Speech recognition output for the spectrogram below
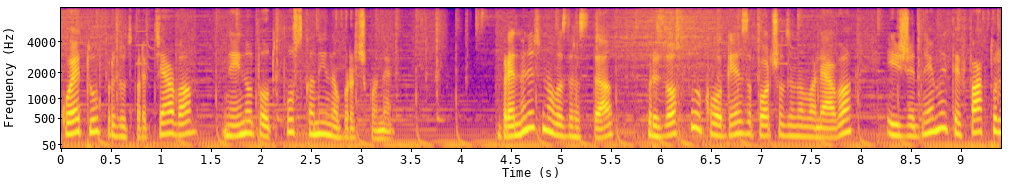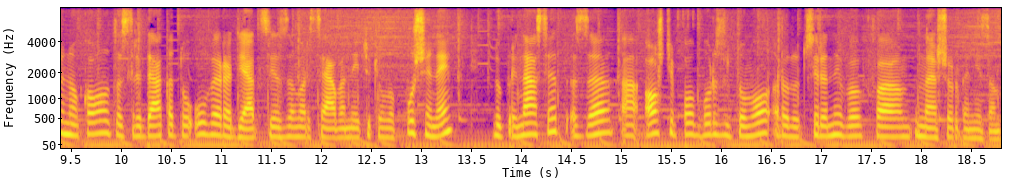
което предотвратява нейното отпускане и навръчване. Бредването на възрастта, производството на колаген започва да намалява ежедневните фактори на околната среда, като УВ радиация, замърсяване и пушене, допринасят за а, още по-бързото му редуциране в а, нашия организъм.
